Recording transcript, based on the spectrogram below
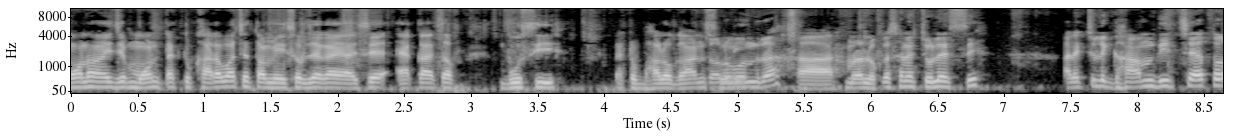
মনে হয় যে মনটা একটু খারাপ আছে তো আমি এইসব জায়গায় এসে একা একা বসি একটু ভালো গান চলো বন্ধুরা আর আমরা লোকেশানে চলে এসেছি। আর অ্যাকচুয়ালি ঘাম দিচ্ছে তো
